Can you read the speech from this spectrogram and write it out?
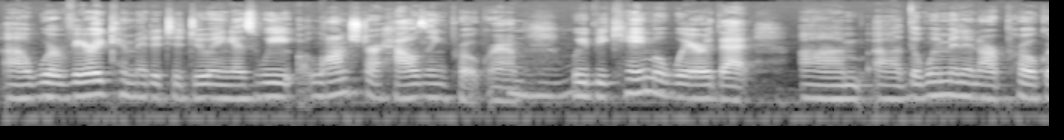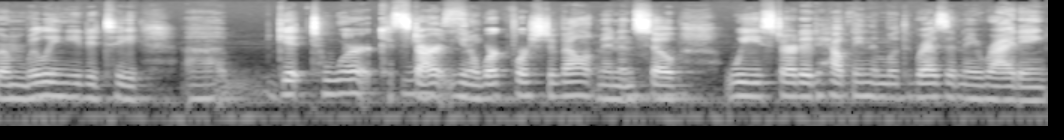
uh, we're very committed to doing as we launched our housing program, we became aware that um, uh, the women in our program really needed to uh, get to work, start, you know, workforce development, and so we started helping them with resume writing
